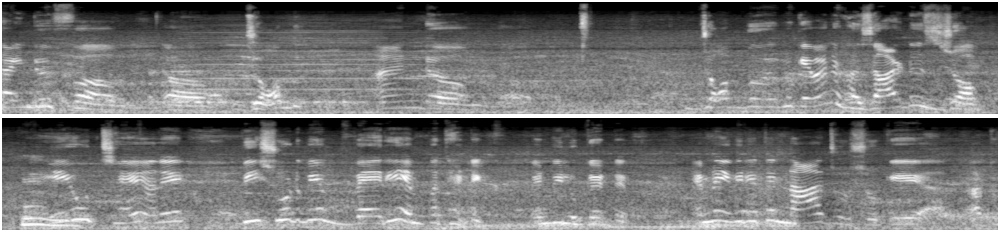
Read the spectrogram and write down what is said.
kind of job and job એનું કહેવાય ને હઝાર્ડસ જોબ એવું છે. અને we should be very empathetic when we look at it એમને એવી રીતે ના જોશો કે આ તો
